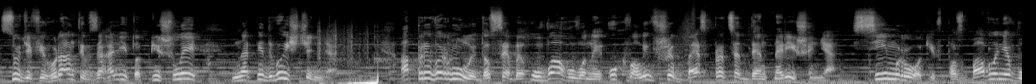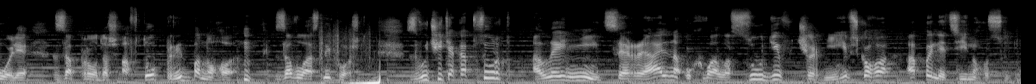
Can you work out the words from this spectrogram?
судді-фігуранти взагалі-то пішли на підвищення? А привернули до себе увагу вони, ухваливши безпрецедентне рішення: сім років позбавлення волі за продаж авто, придбаного за власний кошт. Звучить як абсурд, але ні, це реальна ухвала суддів Чернігівського апеляційного суду.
